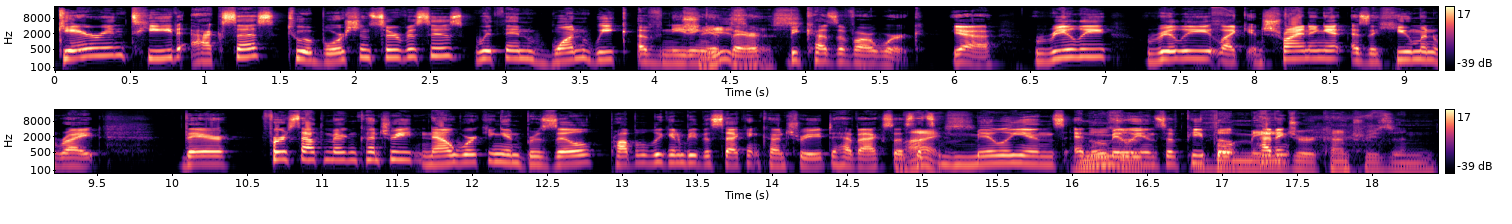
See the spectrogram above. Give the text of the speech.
guaranteed access to abortion services within one week of needing it there because of our work. Yeah, really, really like enshrining it as a human right. They're first South American country, now working in Brazil, probably going to be the second country to have access. That's millions and are millions of people The having major countries in.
